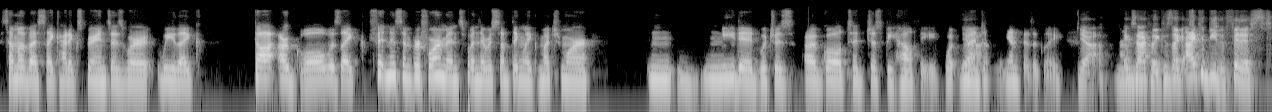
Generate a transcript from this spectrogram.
some of us like had experiences where we like thought our goal was like fitness and performance when there was something like much more n- needed which was a goal to just be healthy what yeah. mentally and physically yeah um, exactly because like i could be the fittest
